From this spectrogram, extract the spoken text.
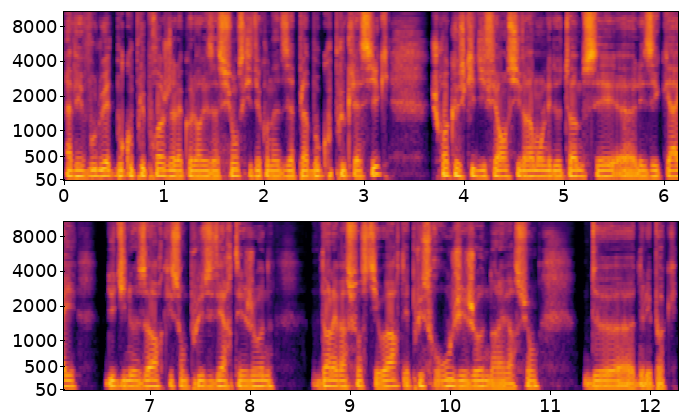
avait voulu être beaucoup plus proche de la colorisation ce qui fait qu'on a des aplats beaucoup plus classiques je crois que ce qui différencie vraiment les deux tomes c'est euh, les écailles du dinosaure qui sont plus vertes et jaunes dans la version Stewart et plus rouge et jaune dans la version de, euh, de l'époque.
